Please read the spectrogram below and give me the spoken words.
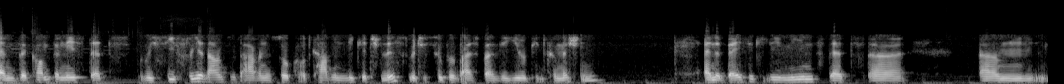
And the companies that receive free allowances are on a so-called carbon leakage list, which is supervised by the European Commission. And it basically means that uh, um,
